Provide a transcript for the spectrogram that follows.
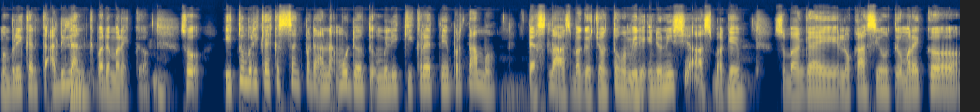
memberikan keadilan hmm. kepada mereka so itu memberikan kesan kepada anak muda untuk memiliki kereta yang pertama. Tesla sebagai contoh memilih Indonesia sebagai hmm. sebagai lokasi untuk mereka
